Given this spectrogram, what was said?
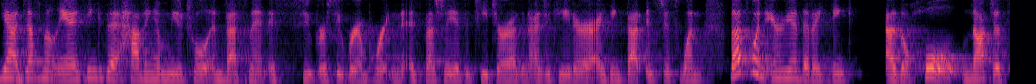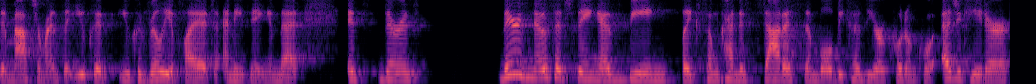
Yeah, definitely. I think that having a mutual investment is super, super important, especially as a teacher, as an educator. I think that is just one, that's one area that I think as a whole, not just in masterminds, that you could, you could really apply it to anything. And that it's, there is there's no such thing as being like some kind of status symbol because you're a quote unquote educator.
